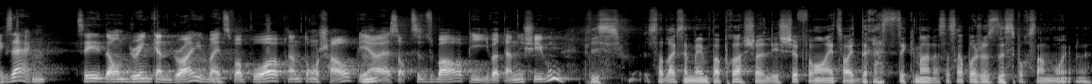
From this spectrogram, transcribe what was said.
Exact. Tu sais, don't drink and drive, ben, tu vas pouvoir prendre ton char Mm. puis à sortir du bar puis il va t'amener chez vous. Puis ça a l'air que c'est même pas proche. là. Les chiffres vont être, ça va être drastiquement. Là. Ça sera pas juste 10% de moins. là.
